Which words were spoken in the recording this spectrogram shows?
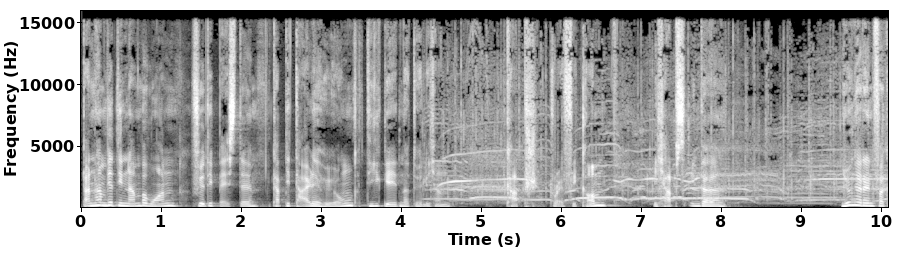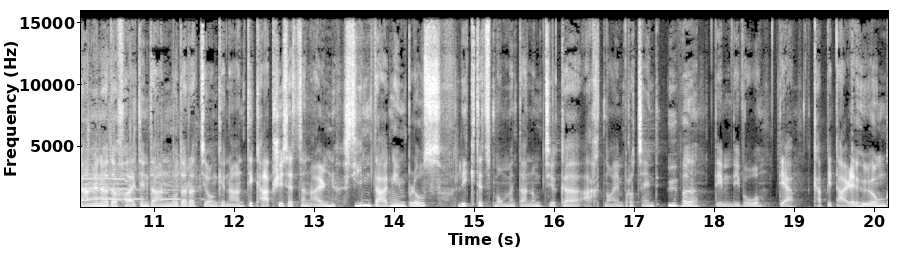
Dann haben wir die Number One für die beste Kapitalerhöhung. Die geht natürlich an Capsch Trafficom. Ich habe es in der jüngeren Vergangenheit auch heute in der Anmoderation genannt. Die Capsch ist jetzt an allen sieben Tagen im Plus, liegt jetzt momentan um circa 8-9% über dem Niveau der Kapitalerhöhung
